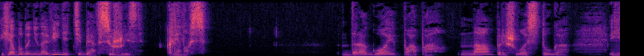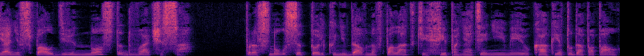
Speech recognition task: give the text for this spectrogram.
я буду ненавидеть тебя всю жизнь, клянусь. Дорогой папа, нам пришлось туго. Я не спал девяносто два часа. Проснулся только недавно в палатке и понятия не имею, как я туда попал.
